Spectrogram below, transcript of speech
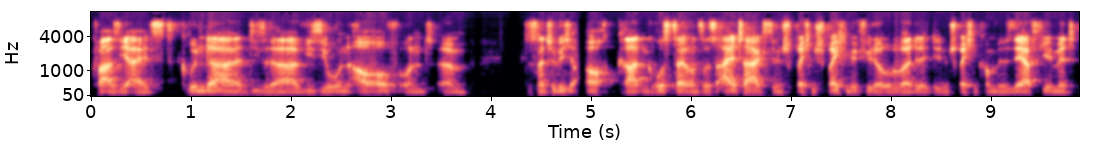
quasi als Gründer dieser Vision auf und ähm, das ist natürlich auch gerade ein Großteil unseres Alltags. Dementsprechend sprechen wir viel darüber. Dementsprechend kommen wir sehr viel mit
